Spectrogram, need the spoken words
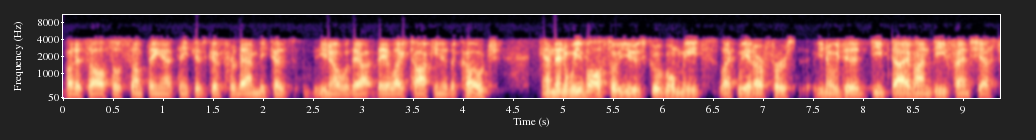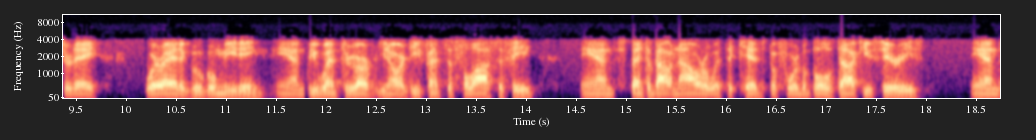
but it's also something I think is good for them because, you know, they, they like talking to the coach. And then we've also used Google Meets. Like we had our first, you know, we did a deep dive on defense yesterday where I had a Google meeting and we went through our, you know, our defensive philosophy and spent about an hour with the kids before the Bulls docu series and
